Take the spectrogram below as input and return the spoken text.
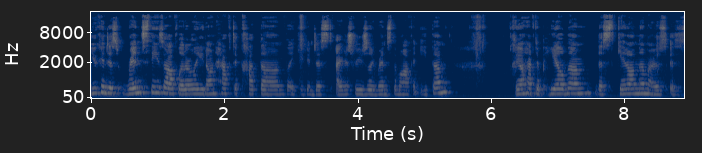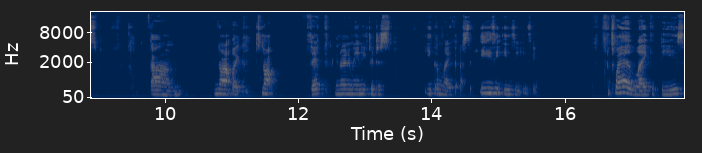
you can just rinse these off literally. You don't have to cut them. Like you can just, I just usually rinse them off and eat them. You don't have to peel them. The skin on them is, is um, not like, it's not thick. You know what I mean? You could just eat them like this. Easy, easy, easy. That's why I like these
